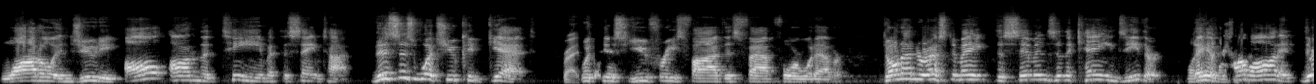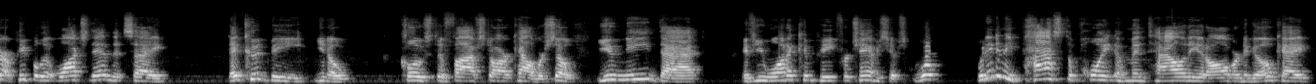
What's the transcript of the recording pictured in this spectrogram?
Waddle, and Jeudy, all on the team at the same time. This is what you could get right. with this Hugh Freeze five, this Fab Four, whatever. Don't underestimate the Simmons and the Cains either. They have come on, and there are people that watch them that say they could be, you know, close to five star caliber. So you need that if you want to compete for championships. We're, we need to be past the point of mentality at Auburn to go, okay,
